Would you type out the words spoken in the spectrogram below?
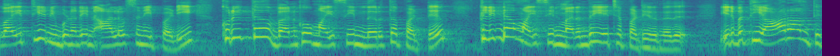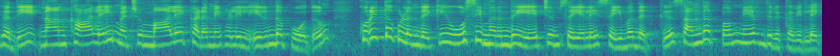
வைத்திய நிபுணரின் ஆலோசனைப்படி குறித்த வன்கோமைசின் நிறுத்தப்பட்டு கிளிண்டாமைசின் மருந்து ஏற்றப்பட்டிருந்தது. இருபத்தி ஆறாம் திகதி நான் காலை மற்றும் மாலை கடமைகளில் இருந்தபோதும் குறித்த குழந்தைக்கு ஊசி மருந்து ஏற்றும் செயலை செய்வதற்கு சந்தர்ப்பம் நேர்ந்திருக்கவில்லை.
